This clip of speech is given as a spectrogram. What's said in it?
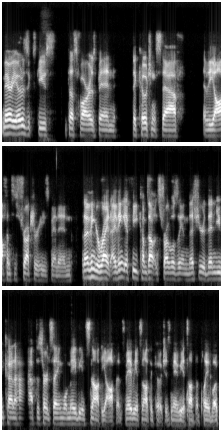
Mariota's excuse thus far has been the coaching staff and the offensive structure he's been in. And I think you're right. I think if he comes out and struggles again this year, then you kind of have to start saying, well, maybe it's not the offense, maybe it's not the coaches, maybe it's not the playbook,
